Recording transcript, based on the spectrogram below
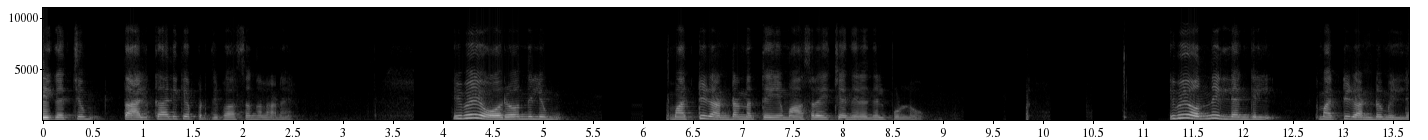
തികച്ചും താൽക്കാലിക പ്രതിഭാസങ്ങളാണ്. ഇവയോരോന്നിലും മറ്റു രണ്ടെണ്ണത്തെയും ആശ്രയിച്ചേ നിലനിൽപ്പുള്ളൂ. ഇവയൊന്നില്ലെങ്കിൽ മറ്റു രണ്ടുമില്ല.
